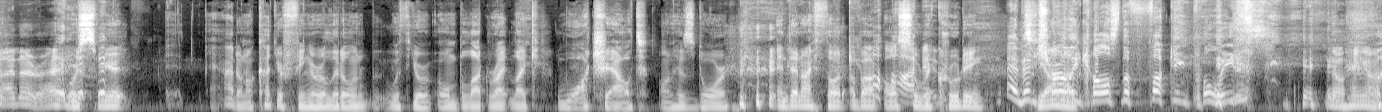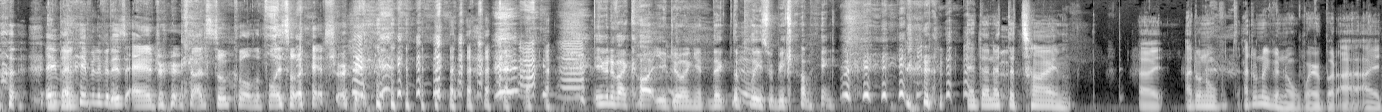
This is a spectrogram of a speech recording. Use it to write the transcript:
I know, right? or smear I don't know, cut your finger a little and with your own blood, right? Like watch out on his door. And then I thought about also recruiting And then Tiana. Charlie calls the fucking police. No, hang on. Even, then- even if it is Andrew, I'd still call the police on Andrew. Even if I caught you doing it, the, the police would be coming. and then at the time, uh, I don't know, I don't even know where, but I, I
